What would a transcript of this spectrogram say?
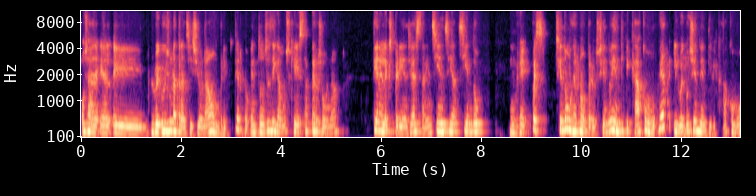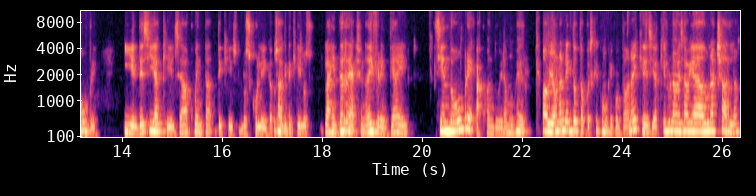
o sea, eh, luego hizo una transición a hombre, ¿cierto? Entonces digamos que esta persona tiene la experiencia de estar en ciencia siendo mujer, pues siendo mujer no, pero siendo identificada como mujer y luego siendo identificada como hombre y él decía que él se daba cuenta de que los colegas, o sea, de que los, la gente reacciona diferente a él siendo hombre a cuando era mujer. Había una anécdota pues que como que contaban ahí que decía que él una vez había dado una charla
